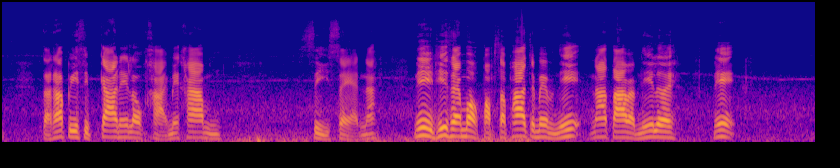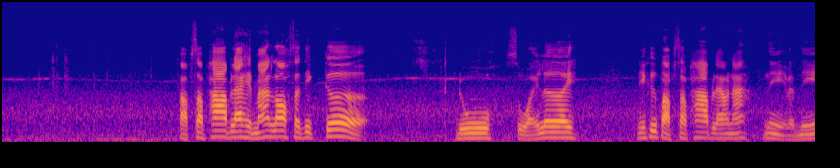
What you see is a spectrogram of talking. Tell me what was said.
20 แต่ถ้าปี 19เนี่เราขายไม่ข้าม4แสนนะ นี่ที่แซมบอกปรับสภาพจะเป็นแบบนี้ หน้าตาแบบนี้เลย นี่ ปรับสภาพแล้วเห็นไหมลอกสติกเกอร์ ดูสวยเลย นี่คือปรับสภาพแล้วนะ นี่แบบนี้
